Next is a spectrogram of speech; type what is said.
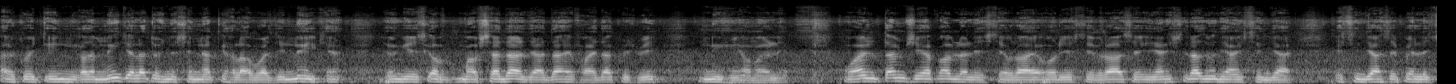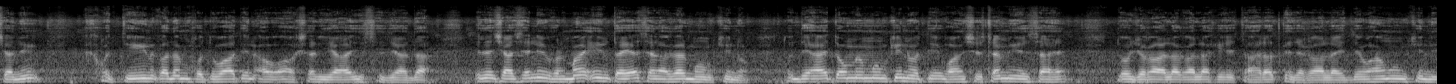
اگر کوئی تین قدم نہیں چلا تو اس نے سنت کی خلاف ورزی نہیں کیا، کیونکہ اس کا مفسدہ زیادہ ہے، فائدہ کچھ بھی نہیں ہے ہمارے لیے۔ ون تم شیخ قبل الاستورائے اور استبرا سے یعنی اس میں یہاں استنجا۔ استنجا سے پہلے چلیں تین قدم خطوات او اکثر یا اس سے زیادہ۔ اس شاثر نے فرمایا، ان تیسر اگر ممکن ہو۔ تو دیہاتوں میں ممکن ہوتی ہے وہاں سسٹم ہی ایسا ہے۔ دو جگہ الگ الگ ہے، تہارت کا جگہ الگ ہے وہاں ممکن ہے۔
